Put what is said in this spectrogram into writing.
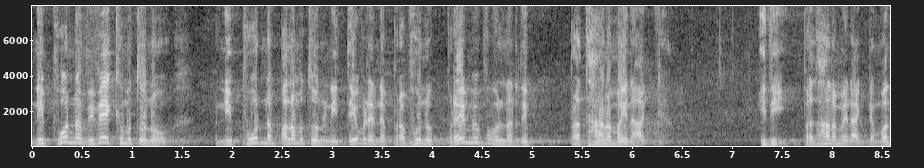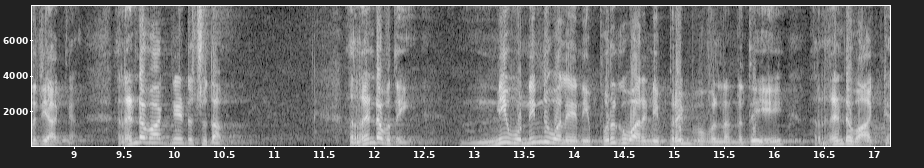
నీ పూర్ణ వివేకముతోను నీ పూర్ణ బలముతోను నీ దేవుడైన ప్రభువును ప్రేమింపవలనది ప్రధానమైన ఆజ్ఞ. ఇది ప్రధానమైన ఆజ్ఞ మొదటి ఆజ్ఞ. రెండవ ఆజ్ఞ ఏంటో చూద్దాం. రెండవది నీవు నిన్ను వలె నీ పొరుగు వారిని ప్రేమింపవలనన్నది రెండవ ఆజ్ఞ.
